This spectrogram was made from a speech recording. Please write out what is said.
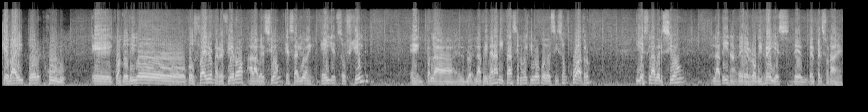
que va a ir por Hulu. Eh, cuando digo Ghost Rider me refiero a la versión que salió en Agents of Shield en la, el- la primera mitad, si no me equivoco, de Season 4 y es la versión latina de Robbie Reyes del, del personaje.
